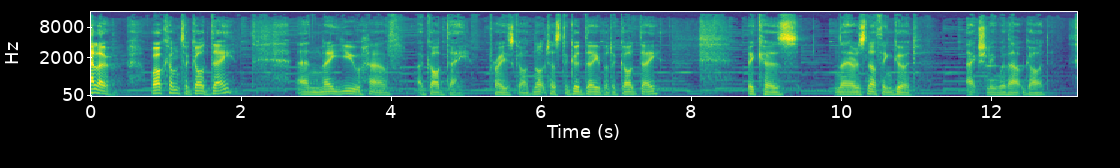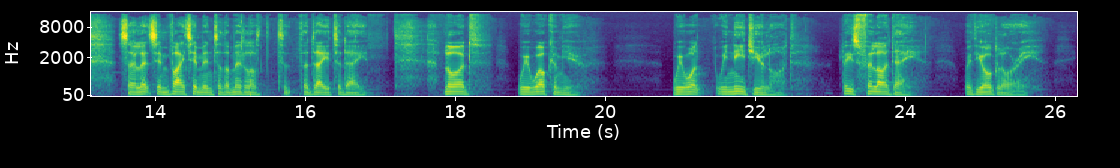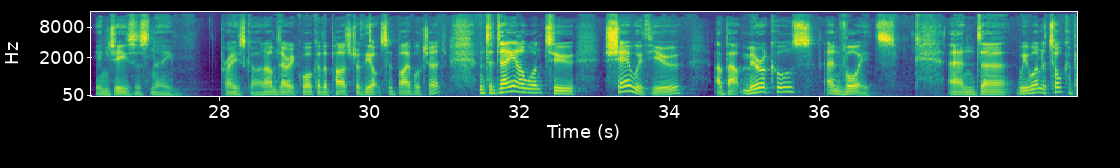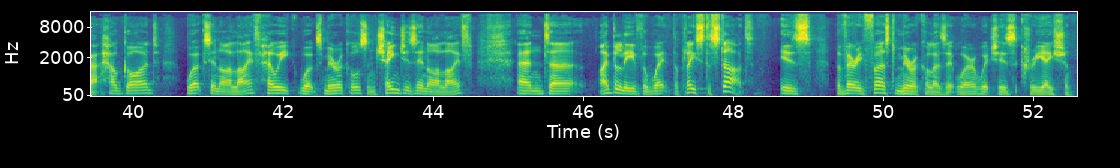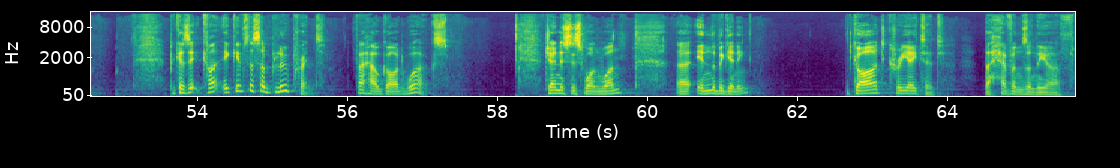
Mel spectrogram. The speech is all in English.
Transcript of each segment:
Hello, welcome to God Day, and may you have a God Day. Praise God. Not just a good day, but a God Day, because there is nothing good actually without God. So let's invite Him into the middle of the day today. Lord, we welcome you. We want, we need you, Lord. Please fill our day with your glory. In Jesus' name. Praise God. I'm Derek Walker, the pastor of the Oxford Bible Church. And today I want to share with you about miracles and voids. And uh, we want to talk about how God works in our life, how He works miracles and changes in our life. And uh, I believe the, way, the place to start is the very first miracle, as it were, which is creation. Because it, it gives us a blueprint for how God works. Genesis 1 1, uh, in the beginning, God created the heavens and the earth.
